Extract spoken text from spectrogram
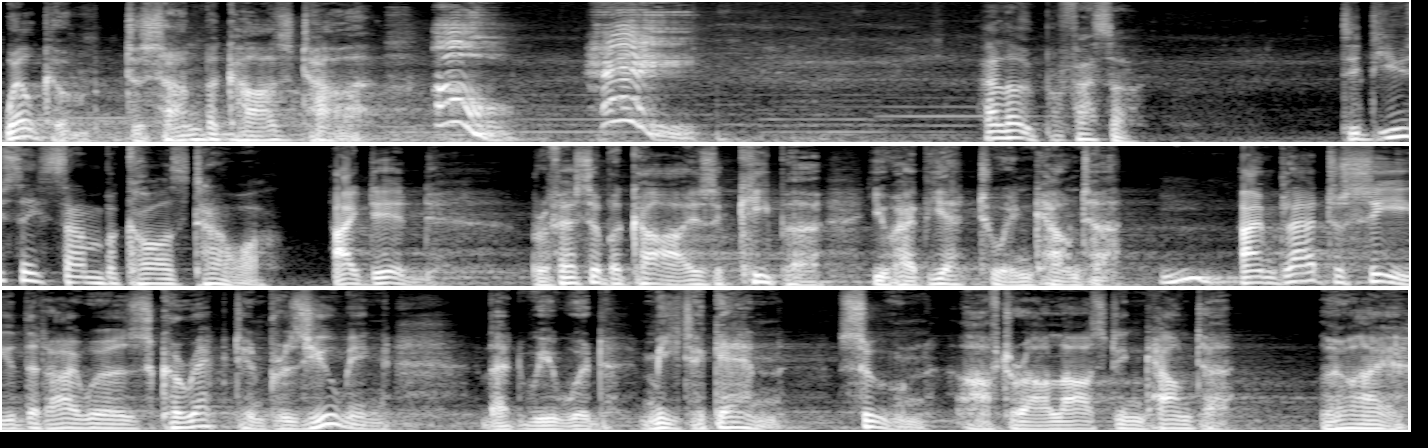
Welcome to San Bakar's tower. Oh, hey. Hello, Professor. Did you say San Bakar's tower? I did. Professor Bakar is a keeper you have yet to encounter. Hmm. I'm glad to see that I was correct in presuming that we would meet again soon after our last encounter. Though I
